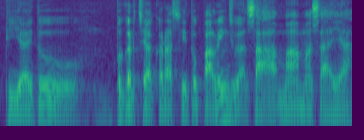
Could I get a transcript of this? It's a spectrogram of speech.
dia itu bekerja keras itu paling juga sama sama saya.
